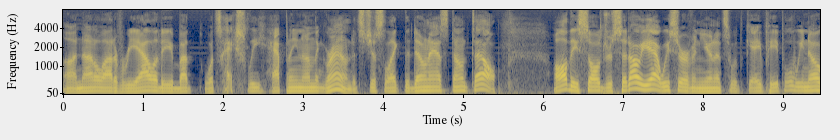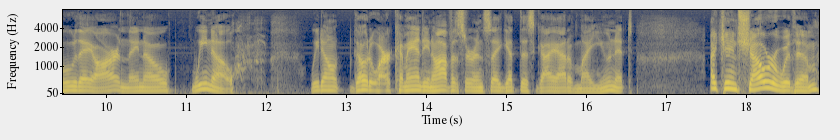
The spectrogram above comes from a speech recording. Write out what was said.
uh, not a lot of reality about what's actually happening on the ground. It's just like the don't ask, don't tell. All these soldiers said, "Oh yeah, we serve in units with gay people. We know who they are, and they know we know." we don't go to our commanding officer and say, "Get this guy out of my unit." I can't shower with him.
